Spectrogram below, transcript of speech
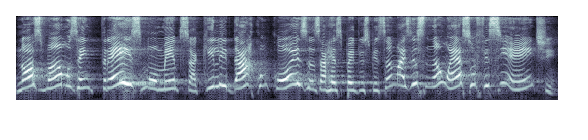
nós vamos em três momentos aqui lidar com coisas a respeito do Espírito Santo, mas isso não é suficiente.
